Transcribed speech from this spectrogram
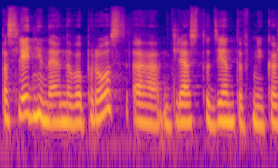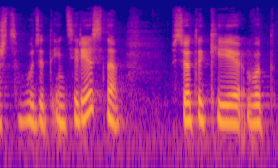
последний, наверное, вопрос а, для студентов, мне кажется, будет интересно. Все-таки вот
